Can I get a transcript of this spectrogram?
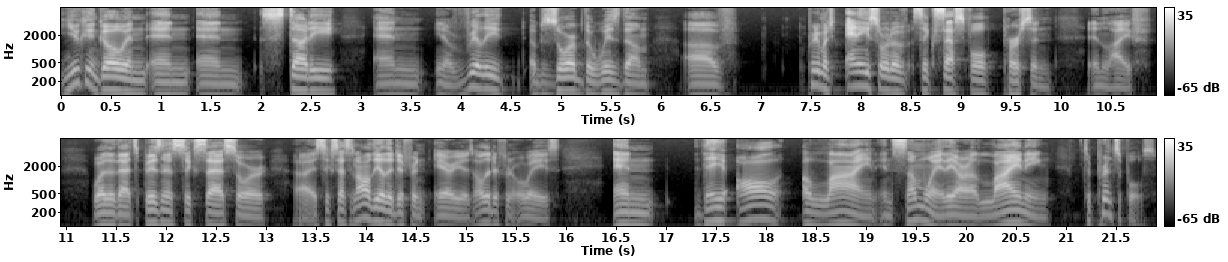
you can go and and and study and you know really absorb the wisdom of pretty much any sort of successful person in life, whether that's business success or uh, success in all the other different areas, all the different ways. And they all align in some way. They are aligning to principles.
